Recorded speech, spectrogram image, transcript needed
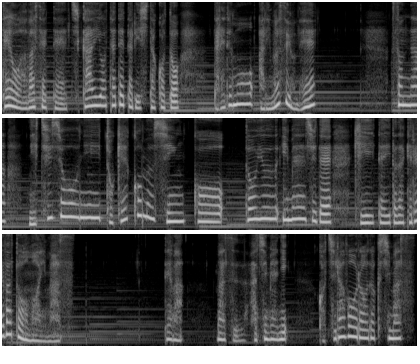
手を合わせて誓いを立てたりしたこと誰でもありますよね。そんな日常に溶け込む信仰というイメージで聞いていただければと思います。ではまずはじめにこちらを朗読します。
